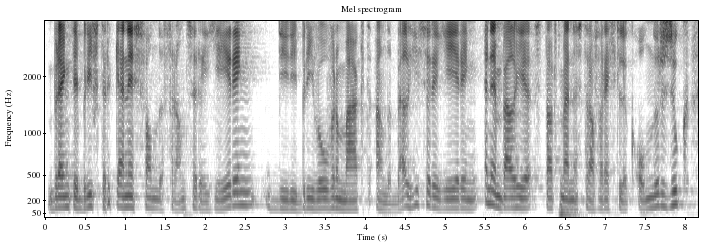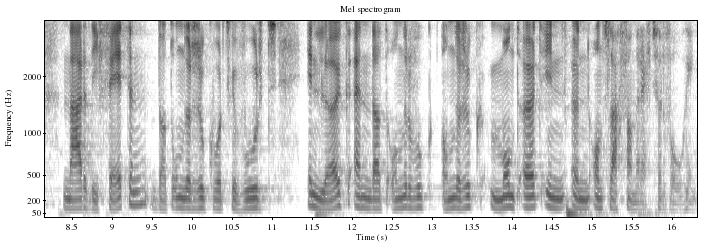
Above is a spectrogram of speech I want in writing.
brengt de brief ter kennis van de Franse regering, die die brief overmaakt aan de Belgische regering. En in België start men een strafrechtelijk onderzoek naar die feiten. Dat onderzoek wordt gevoerd in Luik en dat onderzoek, onderzoek mondt uit in een ontslag van rechtsvervolging.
